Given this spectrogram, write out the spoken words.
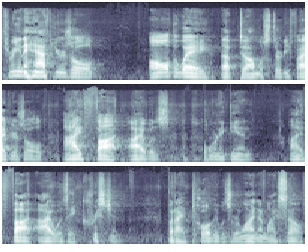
three and a half years old all the way up to almost 35 years old, I thought I was born again. I thought I was a Christian but I totally was relying on myself.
